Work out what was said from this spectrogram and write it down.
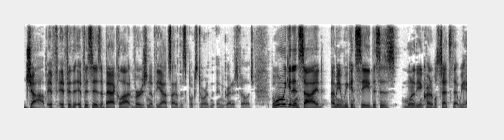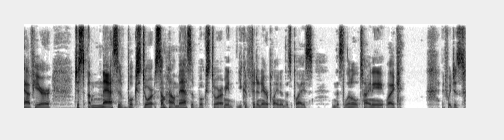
job if if it, if this is a backlot version of the outside of this bookstore in, in Greenwich Village. But when we get inside, I mean, we can see this is one of the incredible sets that we have here. Just a massive bookstore, somehow massive bookstore. I mean, you could fit an airplane in this place in this little tiny like If we just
